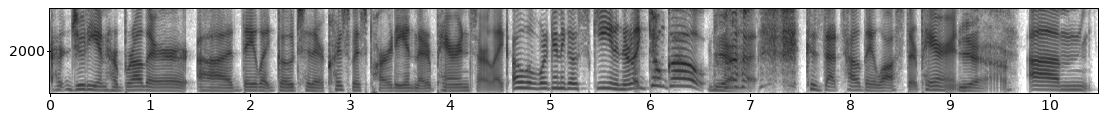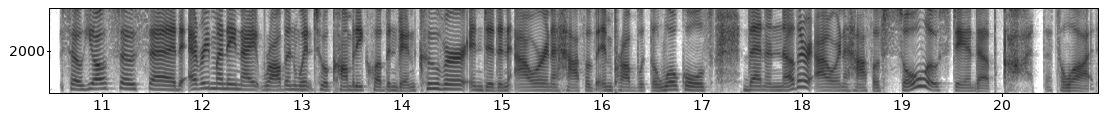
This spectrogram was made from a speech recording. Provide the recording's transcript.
her, Judy and her brother, uh, they like go to their Christmas party, and their parents are like, "Oh, we're gonna go skiing," and they're like, "Don't go," Yeah. because that's how they lost their parents. Yeah. Um, so he also said every Monday night, Robin went to a comedy club in Vancouver and did an hour and a half of improv with the locals, then another hour and a half of solo stand up. God, that's a lot.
